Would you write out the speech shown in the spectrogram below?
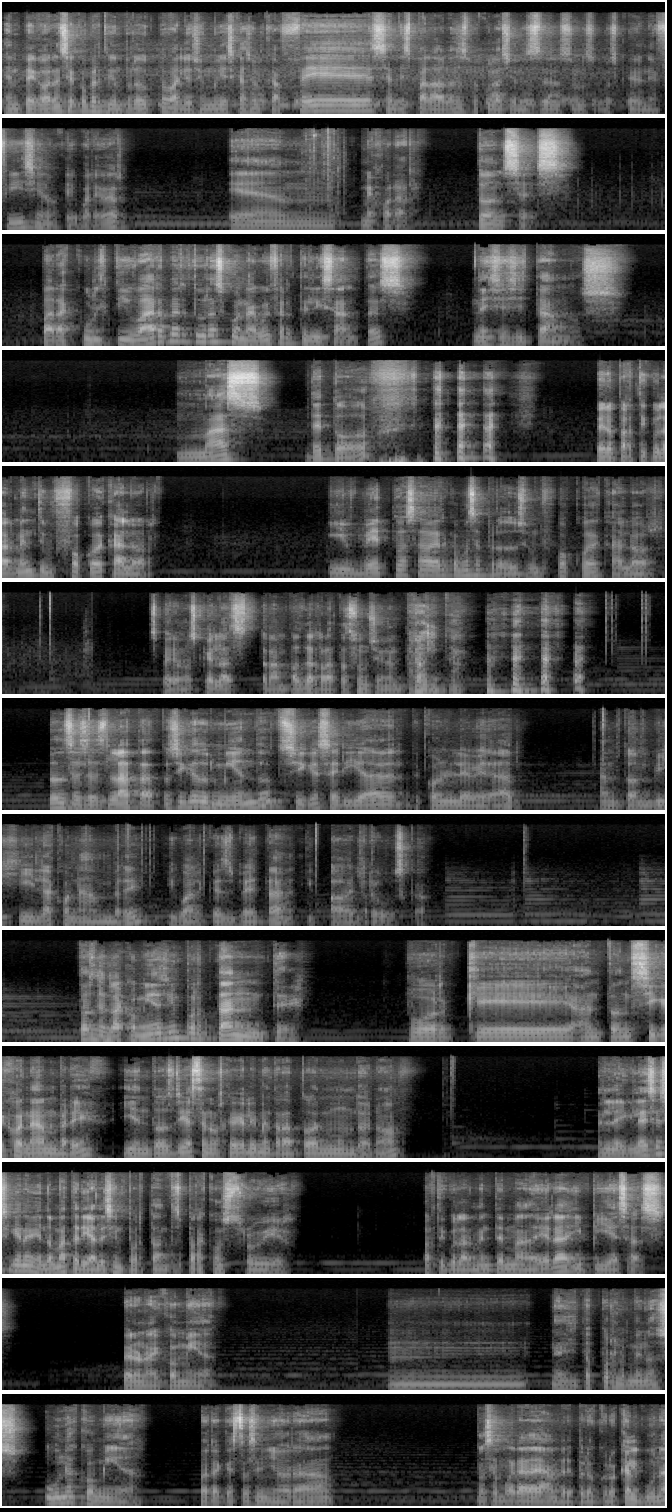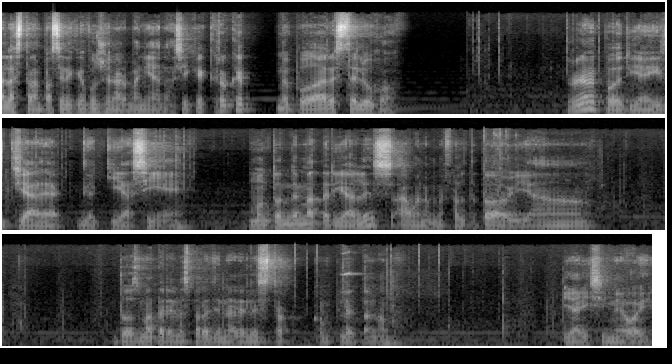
En Pegoren se ha convertido en un producto valioso y muy escaso el café. Se han disparado las especulaciones, son los, que benefician. Ok, whatever. Em, mejorar. Entonces, para cultivar verduras con agua y fertilizantes necesitamos más de todo, pero particularmente un foco de calor. Y ve a saber cómo se produce un foco de calor. Esperemos que las trampas de ratas funcionen pronto. Entonces, es lata. Tú sigue durmiendo, sigue sería con levedad. Antón vigila con hambre, igual que es beta, y Pavel rebusca. Entonces, la comida es importante. Porque Antón sigue con hambre y en dos días tenemos que alimentar a todo el mundo, ¿no? En la iglesia siguen habiendo materiales importantes para construir. Particularmente madera y piezas. Pero no hay comida. Mm, necesito por lo menos una comida para que esta señora no se muera de hambre. Pero creo que alguna de las trampas tiene que funcionar mañana. Así que creo que me puedo dar este lujo. Creo que me podría ir ya de aquí así, ¿eh? Un montón de materiales. Ah, bueno, me falta todavía dos materiales para llenar el stock completo, ¿no? Y ahí sí me voy.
